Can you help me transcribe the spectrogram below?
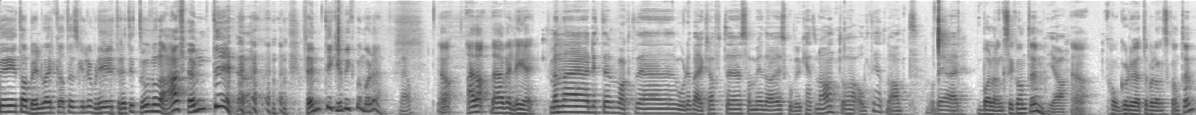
i tabellverket at det skulle bli 32, men det er 50! 50 kubikk på målet. Ja. Ja. Nei da, det er veldig gøy. Men uh, litt tilbake til det ordet bærekraft, uh, som i dag i skogbruket heter noe annet, og har alltid hett noe annet. Og det er Balansekvantum. ja. Ja. Hogger du etter balansekvantum?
